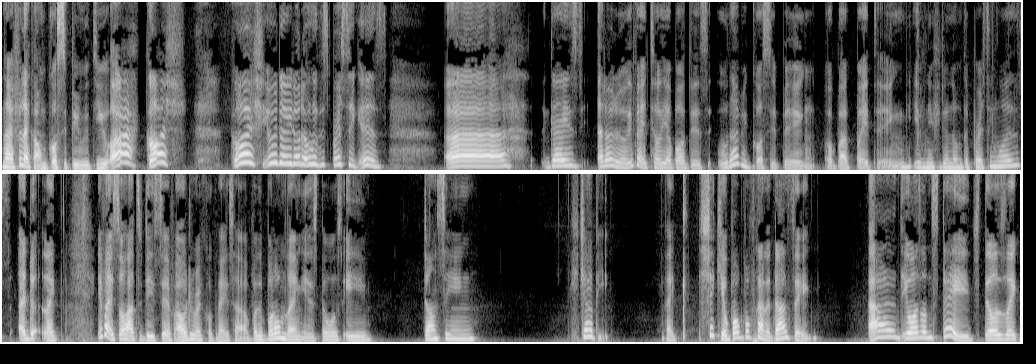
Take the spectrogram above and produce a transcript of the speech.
Now I feel like I'm gossiping with you. Ah, gosh gosh, even though you don't know who this person is. Uh, guys, I don't know if I tell you about this, would that be gossiping or backbiting? Even if you don't know who the person was, I don't like. If I saw her today, safe, I wouldn't recognize her. But the bottom line is there was a dancing hijabi, like shake your bum bum kind of dancing, and it was on stage. There was like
